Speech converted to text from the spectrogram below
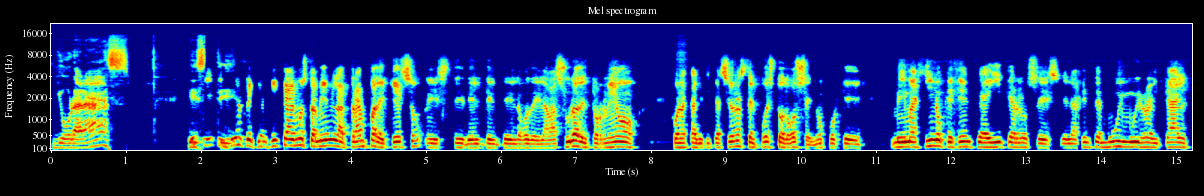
llorarás. Este... fíjate que aquí caemos también en la trampa de queso, este, del, del, de, lo de la basura del torneo con la calificación hasta el puesto 12, ¿no? Porque me imagino que gente ahí, Carlos, es la gente muy, muy radical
